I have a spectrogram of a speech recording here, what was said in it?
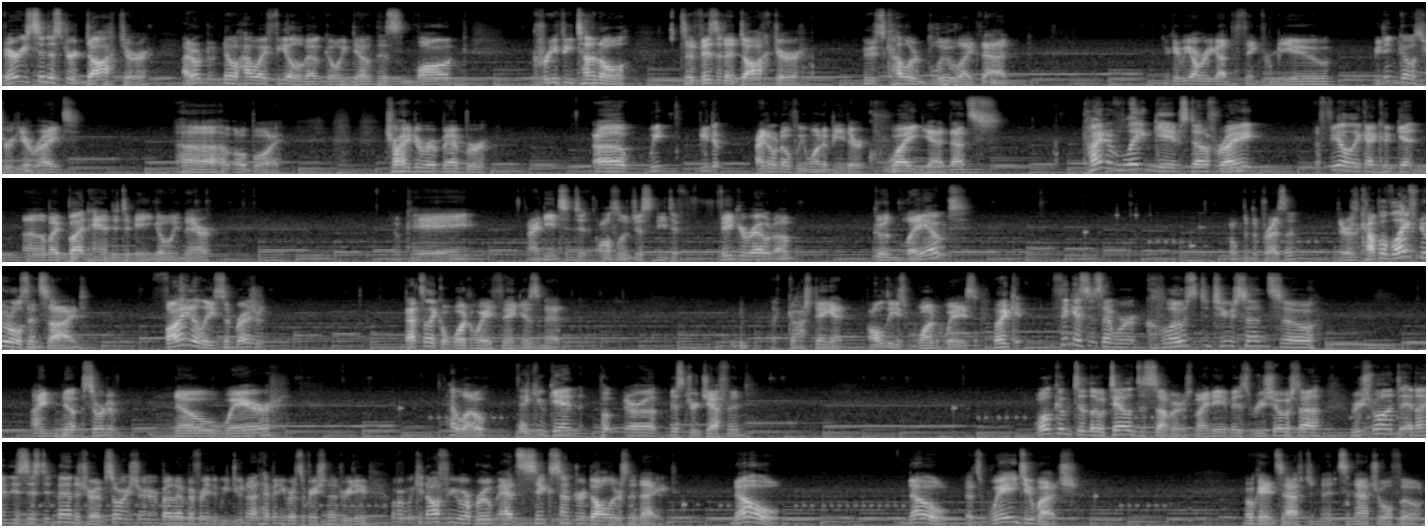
Very sinister doctor. I don't know how I feel about going down this long, creepy tunnel to visit a doctor who's colored blue like that. Okay, we already got the thing from you. We didn't go through here, right? Uh, oh boy. Trying to remember. Uh, we, we don't, I don't know if we want to be there quite yet. That's kind of late game stuff, right? I feel like I could get uh, my butt handed to me going there. Okay. I need to also just need to figure out a good layout. Open the present. There's a cup of life noodles inside. Finally, some. That's like a one-way thing, isn't it? Like, gosh dang it. All these one-ways. Like, thing is, is that we're close to Twoson, so... I know, sort of know where. Hello. Thank you again, uh, Mr. Jeffin. Welcome to L'Hotel de Summers. My name is Rishosa Richmond, and I'm the assistant manager. I'm sorry, sir, but I'm afraid that we do not have any reservation under your name. However, we can offer you a room at $600 a night. No! No! That's way too much. Okay, it's, it's an actual phone.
